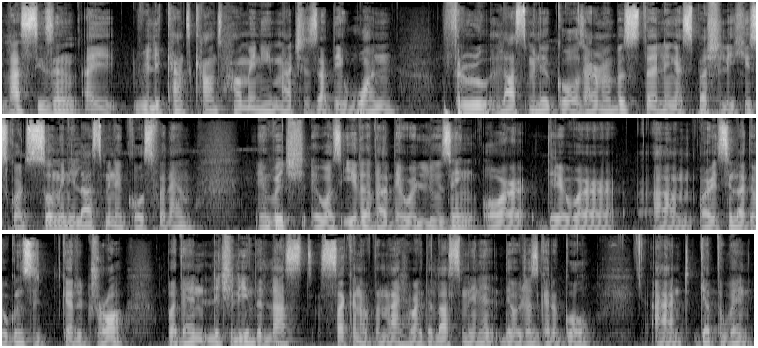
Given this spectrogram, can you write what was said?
last season, I really can't count how many matches that they won through last minute goals. I remember Sterling, especially, he scored so many last minute goals for them in which it was either that they were losing or they were, um, or it seemed like they were going to get a draw. But then, literally in the last second of the match or the last minute, they would just get a goal and get the win.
